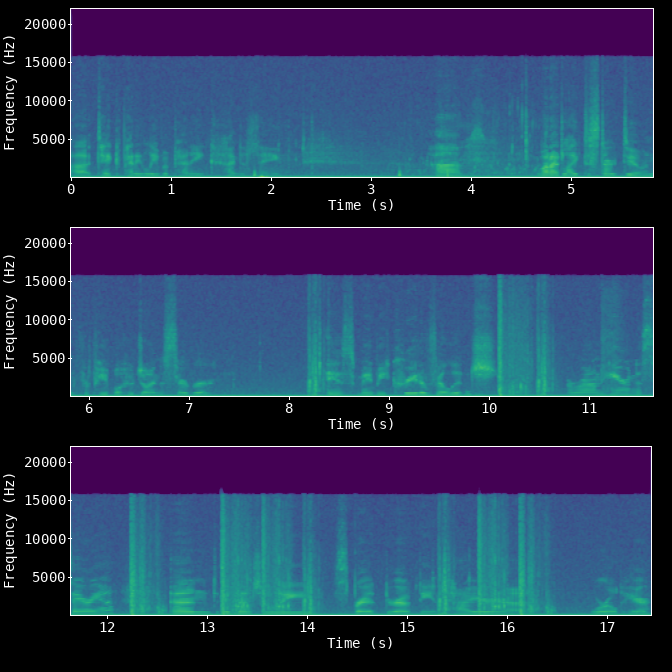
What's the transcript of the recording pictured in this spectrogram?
Uh, take a penny, leave a penny kind of thing. Um, what I'd like to start doing for people who join the server is maybe create a village around here in this area and eventually spread throughout the entire uh, world here.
